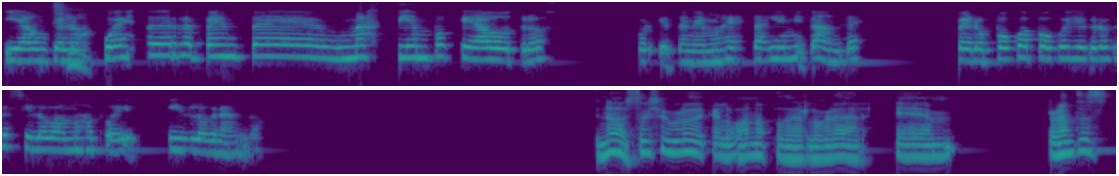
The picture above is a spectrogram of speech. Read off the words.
Y aunque nos cueste de repente más tiempo que a otros, porque tenemos estas limitantes, pero poco a poco yo creo que sí lo vamos a poder ir logrando. No, estoy seguro de que lo van a poder lograr. Em, pero antes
